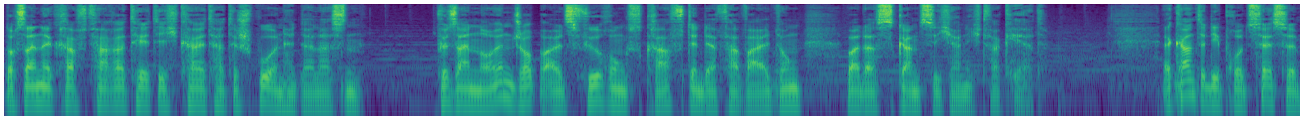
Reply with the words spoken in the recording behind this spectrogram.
Doch seine Kraftfahrertätigkeit hatte Spuren hinterlassen. Für seinen neuen Job als Führungskraft in der Verwaltung war das ganz sicher nicht verkehrt. Er kannte die Prozesse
